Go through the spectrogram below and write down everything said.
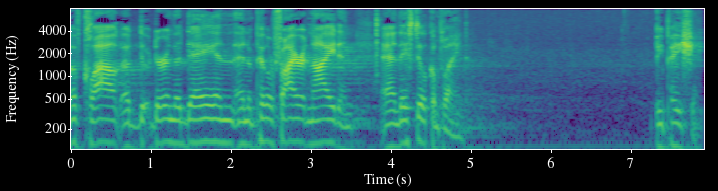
of cloud uh, d- during the day and, and a pillar of fire at night, and, and they still complained. Be patient.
